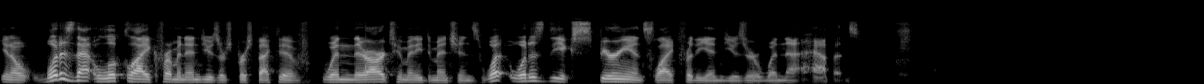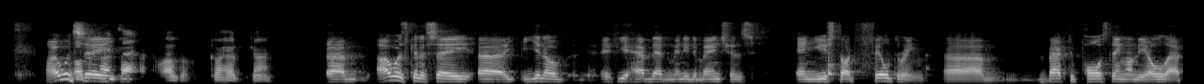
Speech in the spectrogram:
you know what does that look like from an end user's perspective when there are too many dimensions? What what is the experience like for the end user when that happens? I would well, say. depends I'll go, go ahead, John. Um, I was going to say, uh, you know, if you have that many dimensions and you start filtering, um, back to posting on the OLAP,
